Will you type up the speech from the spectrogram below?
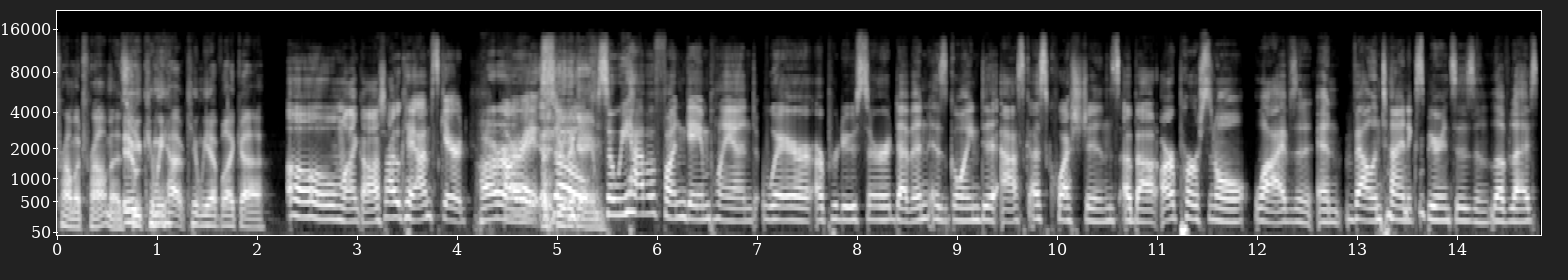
trauma traumas. It- you, can we have can we have like a Oh my gosh. Okay, I'm scared. All right. All right. Let's So, do the game. so we have a fun game planned where our producer Devin is going to ask us questions about our personal lives and, and Valentine experiences and love lives,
